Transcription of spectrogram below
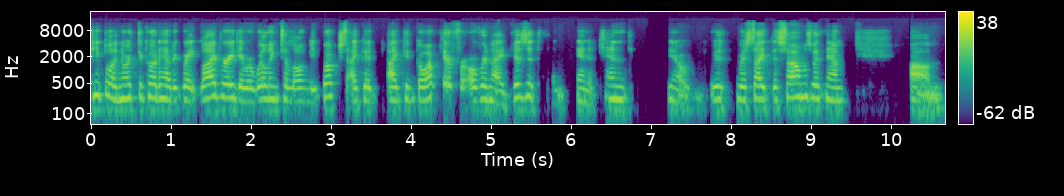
people in North Dakota had a great library. They were willing to loan me books. I could I could go up there for overnight visits and, and attend, you know, re- recite the Psalms with them. Um,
